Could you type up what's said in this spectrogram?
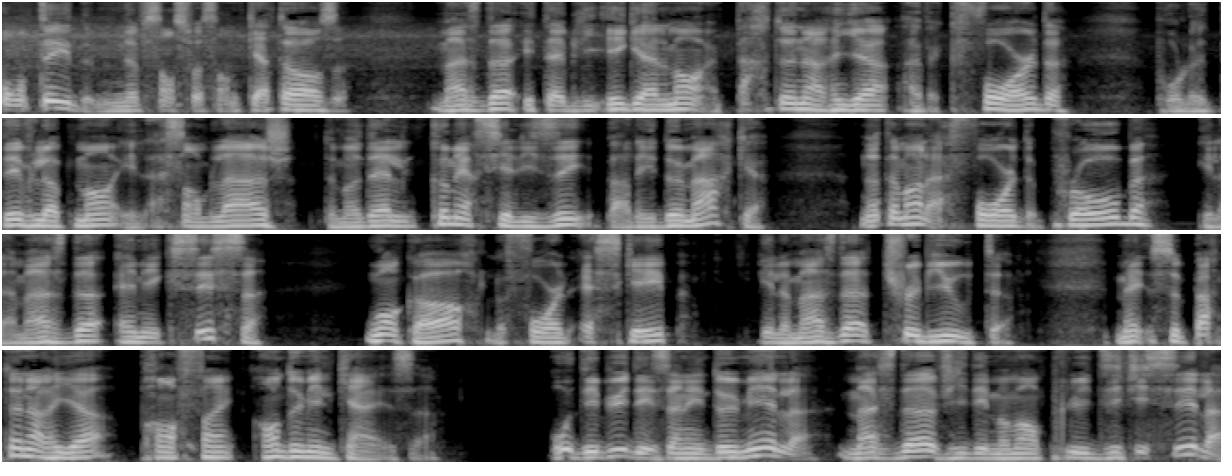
À compter de 1974, Mazda établit également un partenariat avec Ford pour le développement et l'assemblage de modèles commercialisés par les deux marques, notamment la Ford Probe et la Mazda MX-6, ou encore le Ford Escape et le Mazda Tribute. Mais ce partenariat prend fin en 2015. Au début des années 2000, Mazda vit des moments plus difficiles,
